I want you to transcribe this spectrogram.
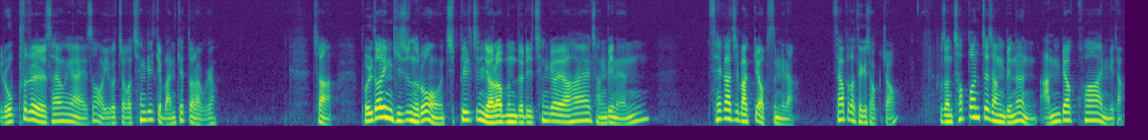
로프를 사용해야 해서 이것저것 챙길 게 많겠더라고요. 자, 볼더링 기준으로 지필진 여러분들이 챙겨야 할 장비는 세 가지밖에 없습니다. 생각보다 되게 적죠. 우선 첫 번째 장비는 암벽화입니다.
